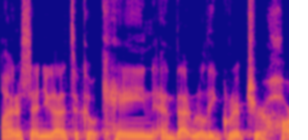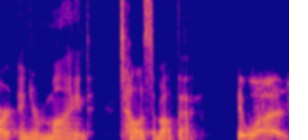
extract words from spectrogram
I understand you got into cocaine and that really gripped your heart and your mind. Tell us about that. It was.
